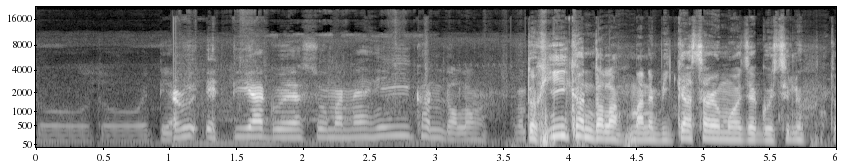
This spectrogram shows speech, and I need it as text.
তো তো এতিয়া আৰু এতিয়া গৈ আছোঁ মানে সেইখন দলং। তো সেইখন দলং মানে বিকাশ আৰু মই যে গৈছিলোঁ তো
